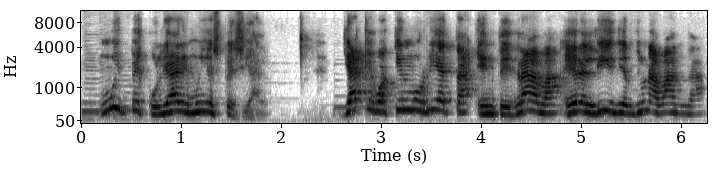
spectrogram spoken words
muy peculiar y muy especial. Ya que Joaquín Murrieta integraba, era el líder de una banda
